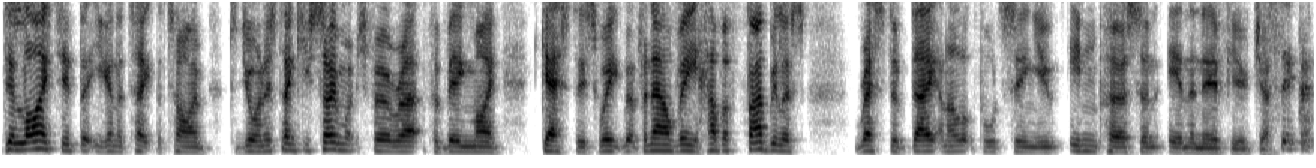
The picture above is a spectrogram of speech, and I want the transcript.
delighted that you're going to take the time to join us. Thank you so much for uh, for being my guest this week. But for now, V, have a fabulous rest of day, and I look forward to seeing you in person in the near future. Super.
